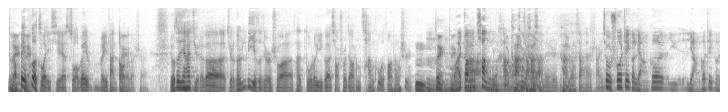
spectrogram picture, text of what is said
你要被迫做一些所谓违反道德的事儿。刘慈欣还举了个举了个例子，就是说他读了一个小说叫什么《残酷的方程式》，嗯，对对，我还专门看过，啊看过看讲看一讲那是看你能想起来啥意思？就是说这个两个宇两个这个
